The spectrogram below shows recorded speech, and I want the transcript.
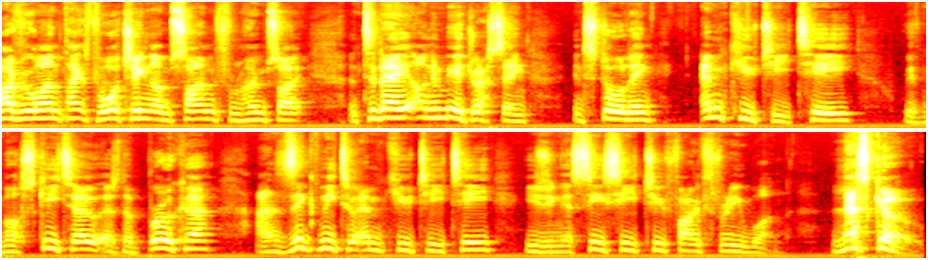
Hi everyone, thanks for watching. I'm Simon from Home Sight and today I'm going to be addressing installing MQTT with Mosquitto as the broker and Zigbee to MQTT using a CC2531. Let's go!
